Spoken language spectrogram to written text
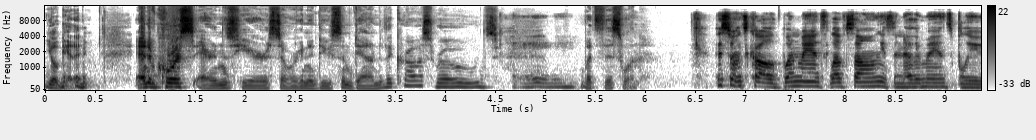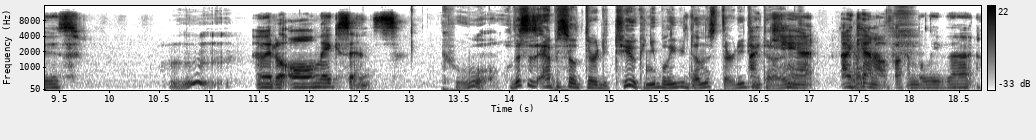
You'll get it. And of course, Aaron's here, so we're going to do some Down to the Crossroads. Hey. What's this one? This one's called One Man's Love Song is Another Man's Blues. Hmm. It'll all make sense. Cool. Well, this is episode 32. Can you believe you've done this 32 I times? I can't. I cannot fucking believe that.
